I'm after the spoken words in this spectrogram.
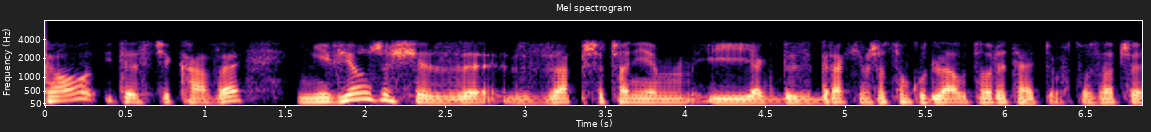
co, i to jest ciekawe, nie wiąże się z, z i jakby z brakiem szacunku dla autorytetów. To znaczy,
